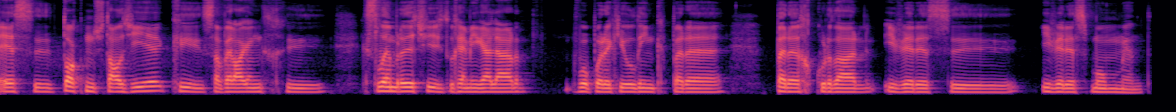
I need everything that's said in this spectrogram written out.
esse toque de nostalgia, que se houver alguém que, que se lembra destes vídeos do Remy Galhard, vou pôr aqui o link para, para recordar e ver, esse, e ver esse bom momento.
